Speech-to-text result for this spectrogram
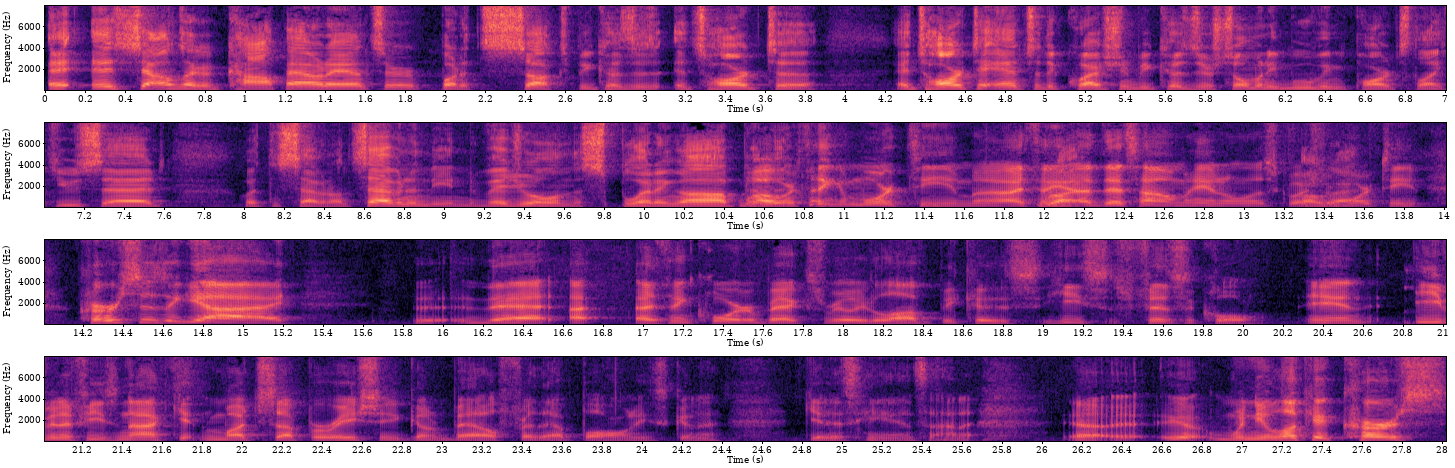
it, it sounds like a cop out answer, but it sucks because it's, it's hard to it's hard to answer the question because there's so many moving parts, like you said, with the seven on seven and the individual and the splitting up. Well, the- we're thinking more team. Uh, I think Right. uh, that's how I'm handling this question. Okay. More team. Kearse is a guy that I, I think quarterbacks really love because he's physical, and even if he's not getting much separation, he's going to battle for that ball and he's going to get his hands on it. Uh, when you look at Kearse,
